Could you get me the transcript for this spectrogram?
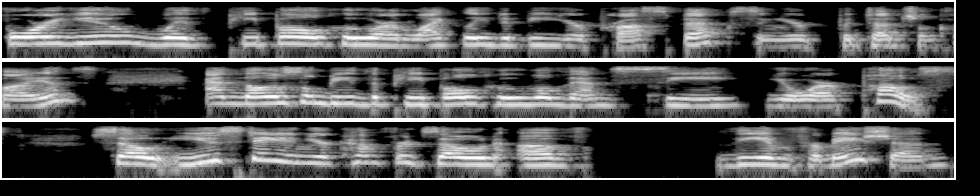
for you with people who are likely to be your prospects and your potential clients. And those will be the people who will then see your posts. So you stay in your comfort zone of the information.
